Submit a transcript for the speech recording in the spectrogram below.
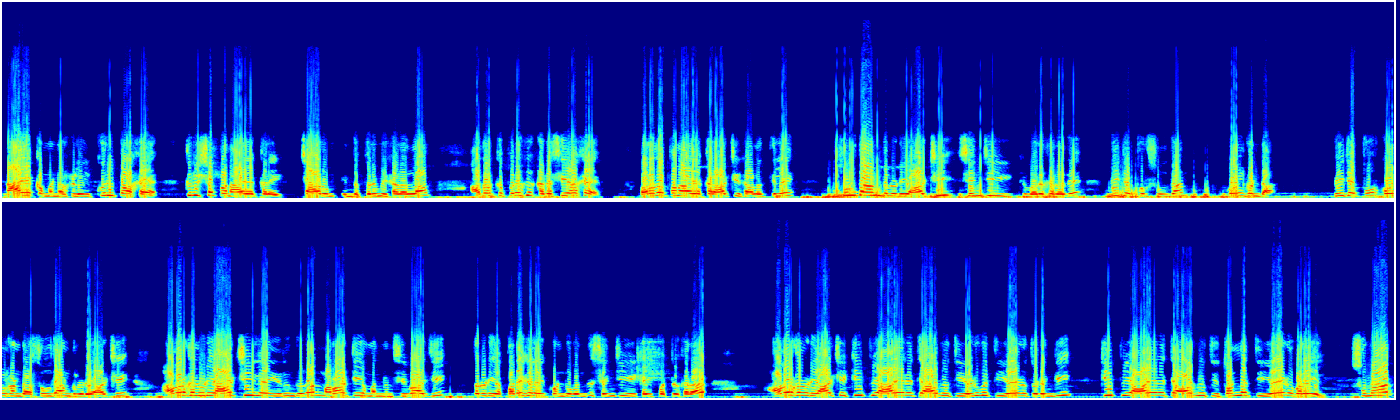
நாயக்க மன்னர்களில் குறிப்பாக திருஷப்ப நாயக்கரை சாரும் இந்த பெருமைகள் எல்லாம் அதற்கு பிறகு கடைசியாக வரதப்ப நாயக்கர் ஆட்சி காலத்திலே சுல்தான்களுடைய ஆட்சி செஞ்சிக்கு வருகிறது. பீஜப்பூர் சுல்தான் கோல்கண்டா. பீஜப்பூர் கோல்கண்டா சுல்தான்களுடைய ஆட்சி. அவர்களுடைய ஆட்சியிலே இருந்துதான் மராட்டிய மன்னன் சிவாஜி தன்னுடைய படைகளை கொண்டு வந்து செஞ்சியை கைப்பற்றுகிறார். அவர்களுடைய ஆட்சி கிபி ஆயிரத்தி அறுநூத்தி எழுபத்தி ஏழு தொடங்கி கிபி ஆயிரத்தி அறுநூத்தி தொண்ணூத்தி ஏழு வரையில் சுமார்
